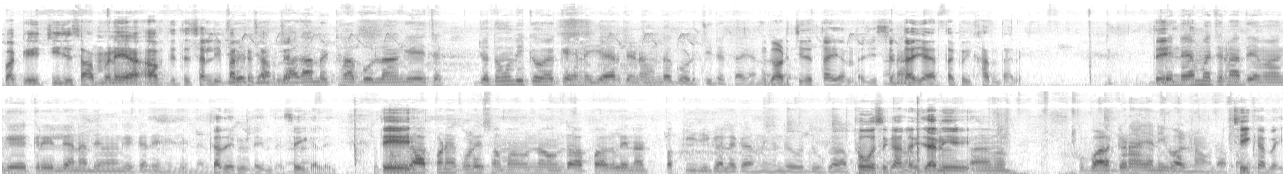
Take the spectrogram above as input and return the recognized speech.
ਬਾਕੀ ਚੀਜ਼ ਸਾਹਮਣੇ ਆ ਆਪਦੀ ਤਸੱਲੀ ਪਰਖ ਜੇ ਕਰ ਲੈ। ਜ਼ਿਆਦਾ ਮਿੱਠਾ ਬੋਲਾਂਗੇ ਚ- ਜਦੋਂ ਵੀ ਕੋਈ ਕਿਸੇ ਨੇ ਜ਼ਹਿਰ ਦੇਣਾ ਹੁੰਦਾ ਗੁੜ ਚ ਹੀ ਦਿੱਤਾ ਜਾਂਦਾ। ਗੜ ਚ ਦਿੱਤਾ ਜਾਂਦਾ ਜੀ। ਸਿੱਧਾ ਯਾਰ ਤਾਂ ਕੋਈ ਖਾਂਦਾ ਨਹੀਂ। ਤੇ- ਜੇ ਨਹਿਮਤ ਨਾ ਦੇਵਾਂਗੇ ਕਰੇਲਿਆਂ ਨਾ ਦੇਵਾਂਗੇ ਕਦੇ ਨਹੀਂ ਲੈਂਦਾ। ਕਦੇ ਨਹੀਂ ਲੈਂਦਾ ਸਹੀ ਗੱਲ ਹੈ ਜੀ। ਤੇ ਆਪਣੇ ਕੋਲੇ ਸਮਾਂ ਉਹਨਾਂ ਹੁੰਦਾ ਆਪਾਂ ਅਗਲੇ ਨਾਲ ਪੱਕੀ ਜੀ ਗੱਲ ਕਰਨੀ ਹੁੰਦੀ ਉਦੂਗਾ ਠੋਸ ਗੱਲ ਯਾਨੀ ਵਲਗਣਾ ਜਾਂ ਨਹੀਂ ਵਲਣਾ ਹੁੰਦਾ ਠੀਕ ਆ ਬਾਈ।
